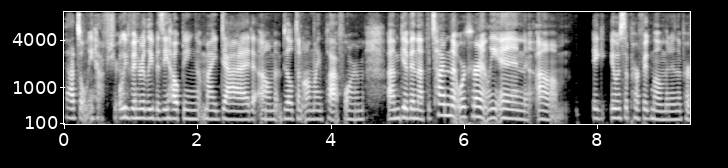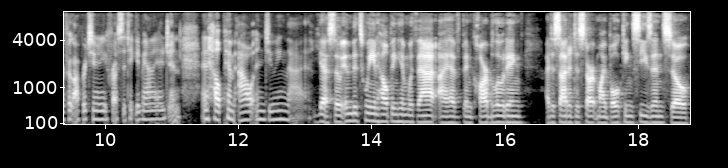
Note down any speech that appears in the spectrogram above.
That's only half true. We've been really busy helping my dad um, build an online platform. Um, given that the time that we're currently in, um, it, it was the perfect moment and the perfect opportunity for us to take advantage and and help him out in doing that. Yeah, so in between helping him with that, I have been carb loading. I decided to start my bulking season, so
